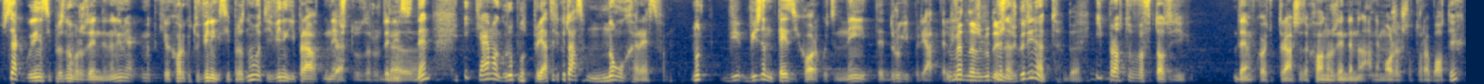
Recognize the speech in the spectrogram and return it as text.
всяка година си празнува рожден ден. Нали? Има такива хора, които винаги си празнуват и винаги правят нещо за рождения Да, си да. ден. И тя има група от приятели, които аз много харесвам. Но ви- виждам тези хора, които са нейните други приятели. Веднъж годишно. Веднъж годината. Да. И просто в този ден, в който трябваше да ходя на рожден ден, а не можех, защото работех,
